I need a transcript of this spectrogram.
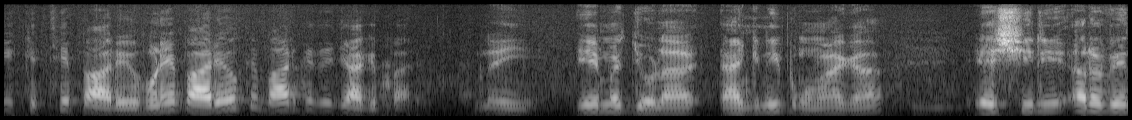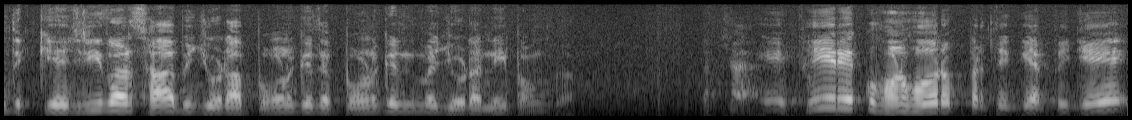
ਇਹ ਕਿੱਥੇ ਪਾ ਰਹੇ ਹੋ? ਹੁਣੇ ਪਾ ਰਹੇ ਹੋ ਕਿ ਬਾਹਰ ਕਿਤੇ ਜਾ ਕੇ ਪਾ ਰਹੇ ਹੋ? ਨਹੀਂ ਇਹ ਮੈਂ ਜੋੜਾ ਐਂਗ ਨਹੀਂ ਪਾਉਣਾ ਹੈਗਾ ਇਹ ਸ਼੍ਰੀ ਅਰਵਿੰਦ ਕੇਜਰੀਵਾਲ ਸਾਹਿਬ ਹੀ ਜੋੜਾ ਪਾਉਣਗੇ ਤੇ ਪਾਉਣਗੇ ਨਹੀਂ ਮੈਂ ਜੋੜਾ ਨਹੀਂ ਪਾਉਂਗਾ। ਅੱਛਾ ਇਹ ਫਿਰ ਇੱਕ ਹੁਣ ਹੋਰ ਪ੍ਰਤੀਗਿਆ ਵੀ ਜੇ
